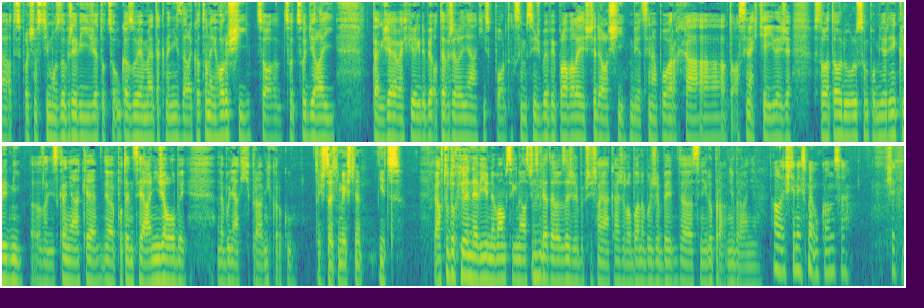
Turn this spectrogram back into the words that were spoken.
a ty společnosti moc dobře ví, že to, co ukazujeme, tak není zdaleko to nejhorší, co, co, co dělají. Takže ve chvíli, kdyby otevřeli nějaký sport, tak si myslím, že by vyplavaly ještě další věci na povrch a to asi nechtějí, takže z tohoto důvodu jsem poměrně klidný z hlediska nějaké eh, potenciální žaloby nebo nějakých právních kroků. Takže zatím ještě nic já v tuto chvíli nevím, nemám signál z České mm. televize, že by přišla nějaká žaloba nebo že by eh, se někdo právně bránil. Ale ještě nejsme u konce všech,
